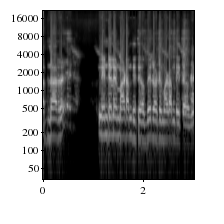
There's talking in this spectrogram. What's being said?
আপনার লিন্টেলের ম্যাডাম দিতে হবে, রডের ম্যাডাম দিতে হবে।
